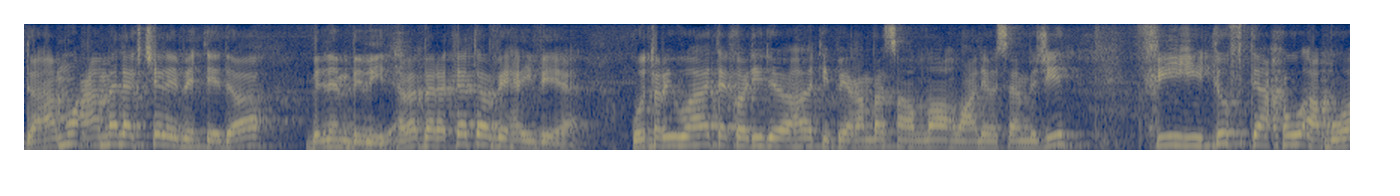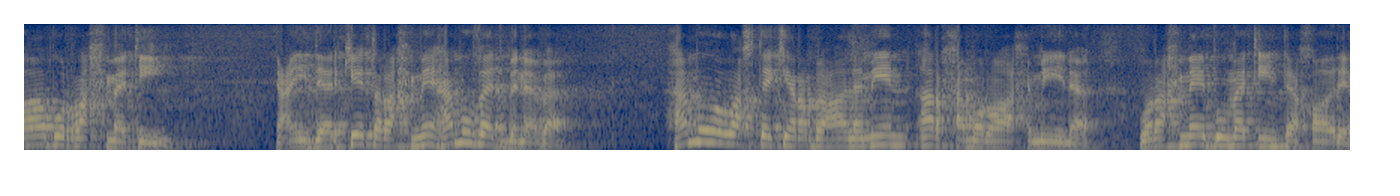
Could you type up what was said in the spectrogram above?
ده همو عملك چلی بیت دا بلن ببید اما برکتا فی هیویه و روایت کدی دعاهاتی پیغمبر صلی الله علیه وسلم بجید فیه تفتح ابواب الرحمتی یعنی يعني در کت رحمه همو ود بنوه هەموو وەختێکی ڕبعاالمین ئەرحەم و ڕاحمینە و ڕحمەی بوومەتین تەخارێ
